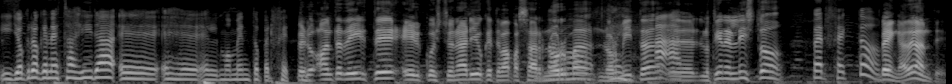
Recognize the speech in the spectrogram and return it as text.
Y yo creo que en esta gira eh, es el momento perfecto. Pero antes de irte, el cuestionario que te va a pasar Vamos. Norma, Ay. Normita, Ah. eh, ¿lo tienes listo? Perfecto. Venga, adelante.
